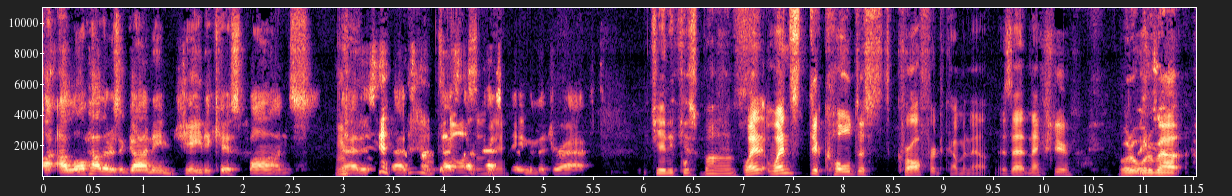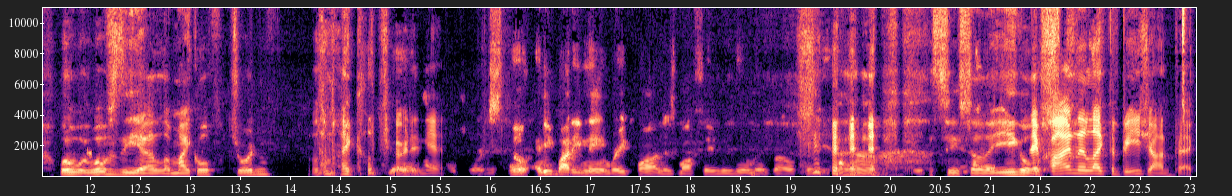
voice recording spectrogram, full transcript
I, I love how there's a guy named Jadakis Bonds. That is that's that's, awesome, the best man. name in the draft. Jadakis Bonds. When when's the coldest Crawford coming out? Is that next year? What, what about what, what was the uh, LaMichael Jordan? Michael Jordan, yeah. Still, anybody named Raekwon is my favorite human, bro. Uh, let's see. So the Eagles. They finally like the Bijan pick.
